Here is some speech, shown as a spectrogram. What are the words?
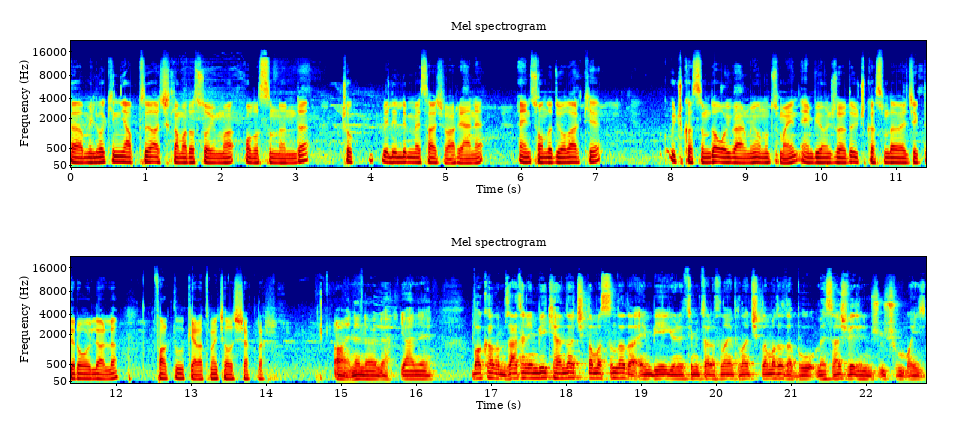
e, Milwaukee'nin yaptığı açıklamada soyunma olasılığının önünde çok belirli bir mesaj var. Yani en sonda diyorlar ki 3 Kasım'da oy vermeyi unutmayın. NBA oyuncuları da 3 Kasım'da verecekleri oylarla farklılık yaratmaya çalışacaklar. Aynen öyle. Yani bakalım zaten NBA kendi açıklamasında da NBA yönetimi tarafından yapılan açıklamada da bu mesaj verilmiş 3 Mayıs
